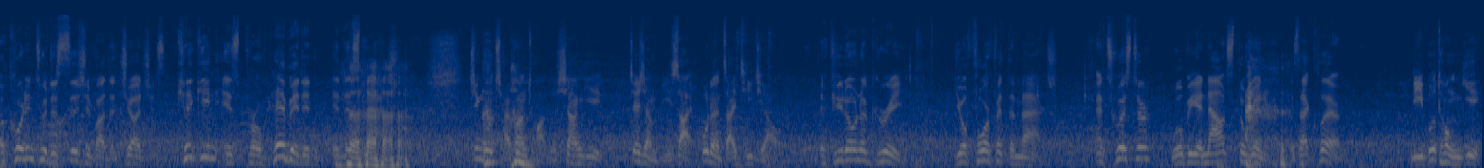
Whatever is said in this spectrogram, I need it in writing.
According to a decision by the judges, kicking is prohibited in this match. 经过裁判团的商议，这场比赛不能再踢脚。 if you don't agree, you'll forfeit the match. And Twister will be announced the winner. Is that clear? 你不同意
